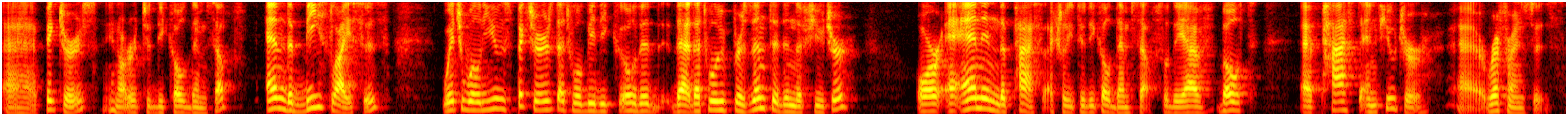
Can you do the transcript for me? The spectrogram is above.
uh, pictures in order to decode themselves, and the B slices, which will use pictures that will be decoded, that, that will be presented in the future or and in the past actually to decode themselves. So they have both uh, past and future uh, references.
